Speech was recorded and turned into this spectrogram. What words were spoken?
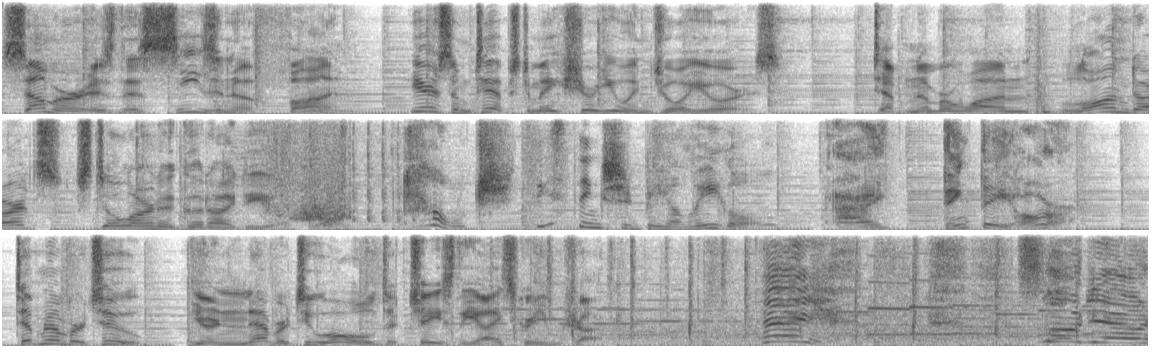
Summer is the season of fun. Here are some tips to make sure you enjoy yours. Tip number one lawn darts still aren't a good idea. Ouch! These things should be illegal. I think they are. Tip number two you're never too old to chase the ice cream truck. Hey! Slow down!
